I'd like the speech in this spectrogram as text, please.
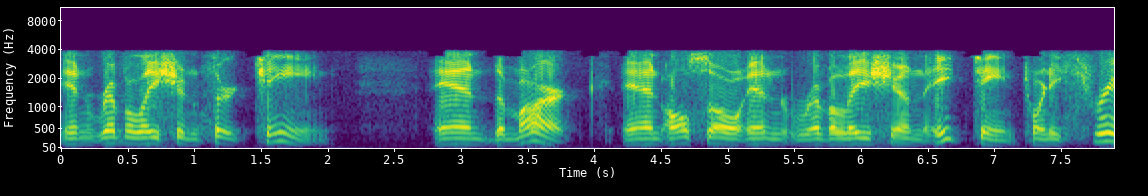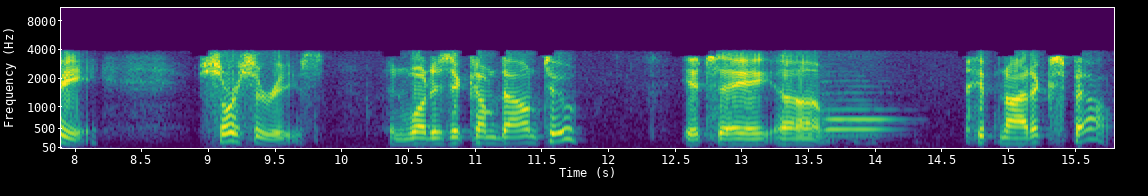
in Revelation 13 and the mark and also in Revelation 18:23 sorceries and what does it come down to? It's a uh, hypnotic spell.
